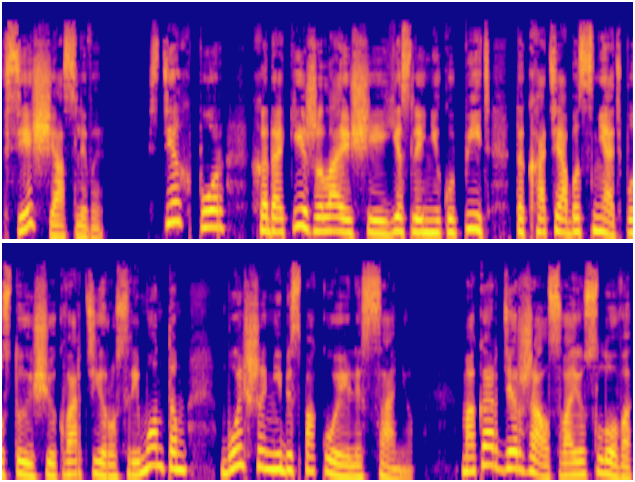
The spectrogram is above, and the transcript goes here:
Все счастливы». С тех пор ходаки, желающие, если не купить, так хотя бы снять пустующую квартиру с ремонтом, больше не беспокоили Саню. Макар держал свое слово.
